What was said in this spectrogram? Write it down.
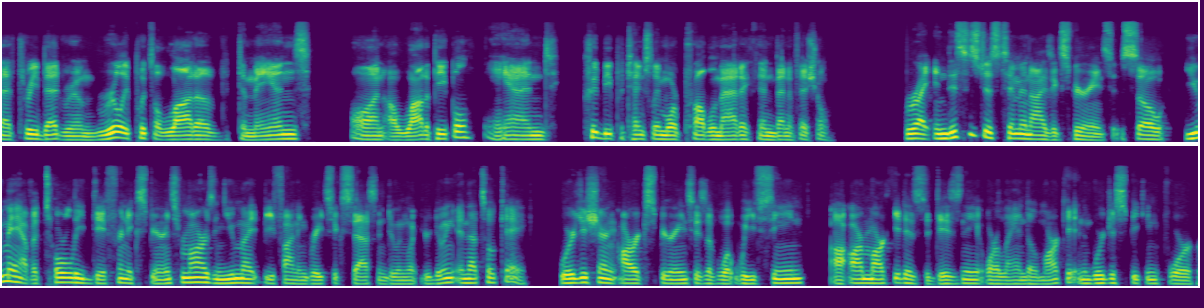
that three bedroom really puts a lot of demands on a lot of people and could be potentially more problematic than beneficial. Right. And this is just Tim and I's experiences. So you may have a totally different experience from ours, and you might be finding great success in doing what you're doing, and that's okay. We're just sharing our experiences of what we've seen. Uh, our market is the Disney Orlando market, and we're just speaking for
